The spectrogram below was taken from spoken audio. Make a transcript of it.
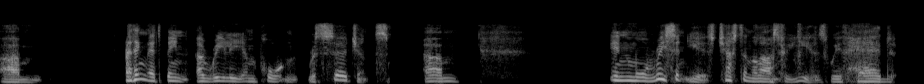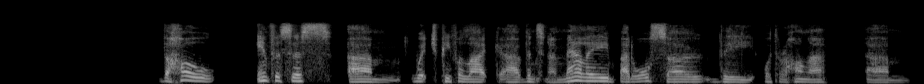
Um, I think that's been a really important resurgence. Um, in more recent years, just in the last few years, we've had the whole emphasis, um, which people like uh, Vincent O'Malley, but also the Otorohanga um,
